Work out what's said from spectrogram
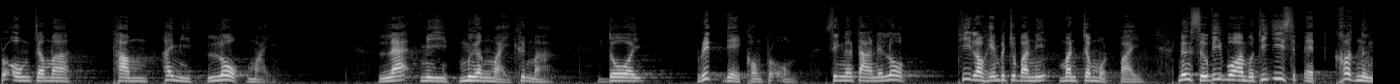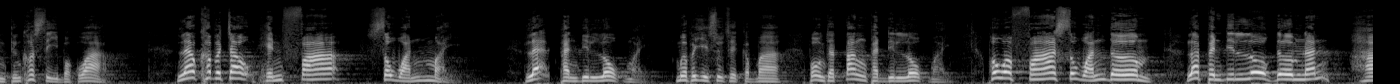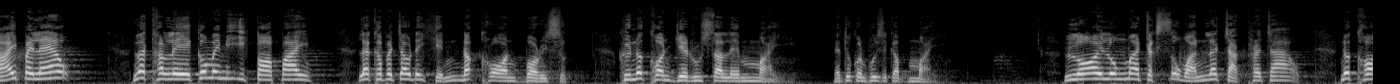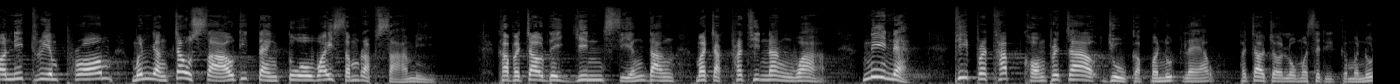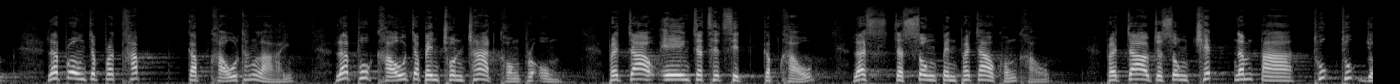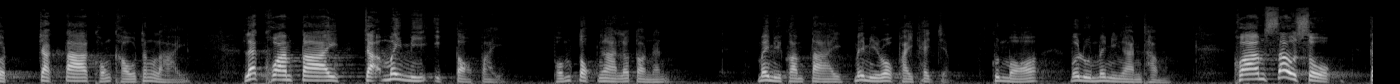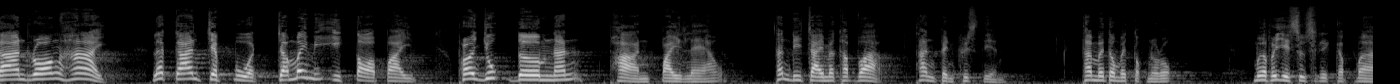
พระองค์จะมาทำให้มีโลกใหม่ และมีเมืองใหม่ขึ้นมา โดยฤทธิเดชของพระองค์ สิ่งต่างๆในโลกที่เราเห็นปัจจุบันนี้มันจะหมดไป หนังสือวิวรณ์บทที่ 21 ข้อ 1 ถึงข้อ 4 บอกว่า แล้วข้าพเจ้าเห็นฟ้าสวรรค์ใหม่ และแผ่นดินโลกใหม่ เมื่อพระเยซูเสด็จกลับมา พระองค์จะตั้งแผ่นดินโลกใหม่ เพราะว่าฟ้าสวรรค์เดิม และแผ่นดินโลกเดิมนั้นหายไปแล้ว และทะเลก็ไม่มีอีกต่อไป และข้าพเจ้าได้เห็นนครบริสุทธิ์ คือนครเยรูซาเล็มใหม่ในทุกคนพูดสิกับใหม่ ลอยลงมาจากสวรรค์และจากพระเจ้า นครนี้เตรียมพร้อมเหมือนอย่างเจ้าสาวที่แต่งตัวไว้สำหรับสามี ข้าพเจ้าได้ยินเสียงดังมาจากพระที่นั่งว่า นี่แน่ที่ประทับของพระเจ้าอยู่กับมนุษย์แล้ว พระเจ้าจะลงมาสถิตกับมนุษย์ และพระองค์จะประทับกับเขาทั้งหลาย และพวกเขาจะเป็นชนชาติของพระองค์ พระเจ้าเองจะสิทธิ์กับเขา และจะทรงเป็นพระเจ้าของเขา พระเจ้าจะทรงเช็ดน้ำตาทุกทุกๆหยดจากตาของเขาทั้งหลาย และความตายจะไม่มีอีกต่อไป ผมตกงานแล้วตอนนั้น ไม่มีความตายไม่มีโรคภัยไข้เจ็บ คุณหมอบรุณไม่มีงานทำความเศร้าโศก การร้องไห้ และการเจ็บปวดจะไม่มีอีกต่อไป เพราะยุคเดิมนั้นผ่านไปแล้ว ท่านดีใจไหมครับว่า ท่านเป็นคริสเตียน ท่านไม่ต้องไปตกนรก เมื่อพระเยซูเสด็จกลับมา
